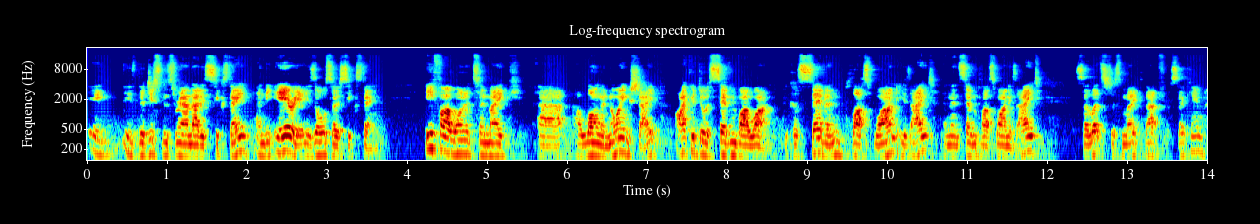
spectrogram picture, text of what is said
is the distance around that is 16, and the area is also 16. If I wanted to make uh, a long annoying shape, I could do a 7 by 1, because 7 plus 1 is 8, and then 7 plus 1 is 8. So let's just make that for a second.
